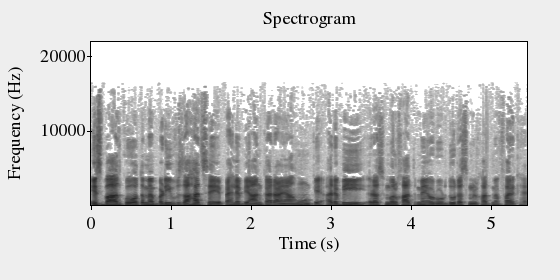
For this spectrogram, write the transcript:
اس بات کو تو میں بڑی وضاحت سے پہلے بیان کر آیا ہوں کہ عربی رسم الخط میں اور اردو رسم الخط میں فرق ہے۔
